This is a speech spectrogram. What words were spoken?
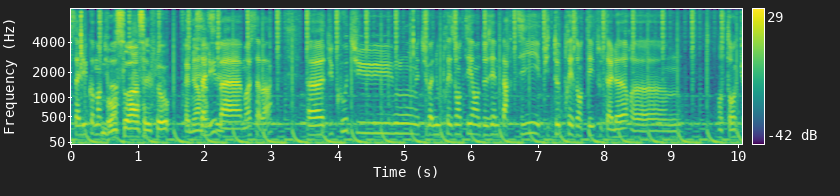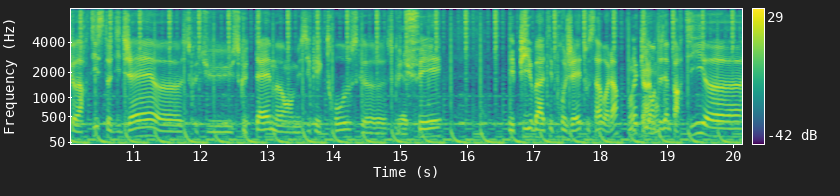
salut, comment tu vas? Bonsoir, salut Flo. Très bien, Salut, merci. bah moi ça va. Euh, du coup, tu, tu vas nous présenter en deuxième partie et puis te présenter tout à l'heure euh, tant qu'artiste DJ, euh, ce que tu ce que aimes en musique électro, ce que, ce que Yes. tu fais. Et puis bah, tes projets, tout ça, voilà. Ouais, et puis en deuxième partie, euh,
